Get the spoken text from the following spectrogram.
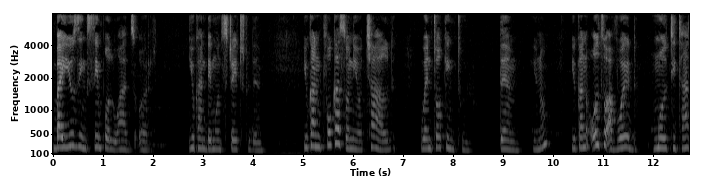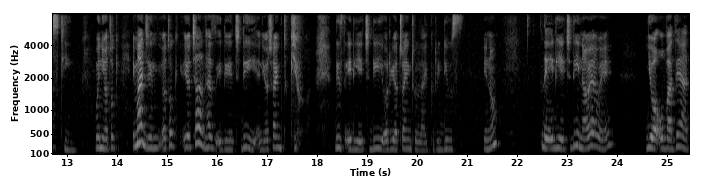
by using simple words or you can demonstrate to them. You can focus on your child when talking to them, you know? You can also avoid multitasking when you're talking. Imagine you're talking your child has ADHD and you're trying to cure this ADHD or you're trying to like reduce, you know, the ADHD. Now wewe you're over there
